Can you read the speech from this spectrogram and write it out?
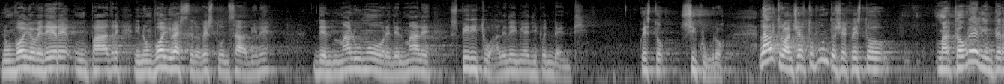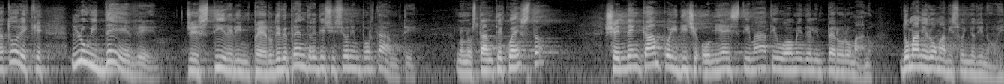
non voglio vedere un padre e non voglio essere responsabile del malumore, del male spirituale dei miei dipendenti. Questo sicuro. L'altro a un certo punto c'è questo Marco Aurelio, imperatore, che lui deve gestire l'impero, deve prendere decisioni importanti. Nonostante questo, scende in campo e gli dice, o miei stimati uomini dell'impero romano, domani Roma ha bisogno di noi.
